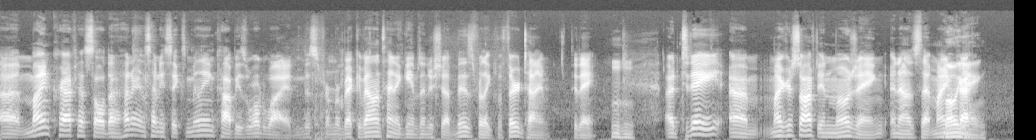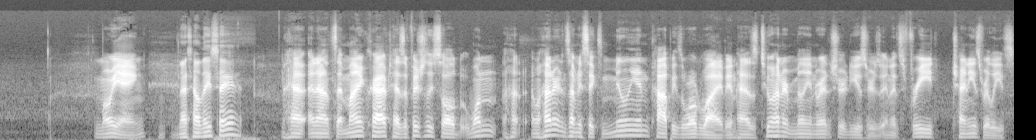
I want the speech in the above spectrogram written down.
uh, Minecraft has sold 176 million copies worldwide. And this is from Rebecca Valentine at GamesIndustry.biz for like the third time today. Mhm. Uh, today, um, Microsoft and Mojang announced that Minecraft Mojang. Mojang That's how they say it. ha- announced that Minecraft has officially sold 176 million copies worldwide and has 200 million registered users in its free Chinese release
